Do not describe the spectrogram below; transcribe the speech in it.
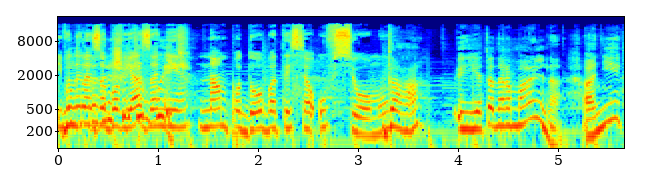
І вони не зобов'язані нам подобатися у всьому. Да. И это нормально. Они,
